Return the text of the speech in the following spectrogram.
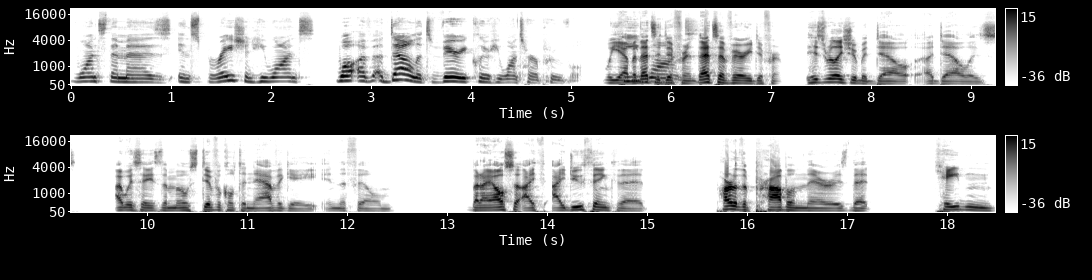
wants them as inspiration. He wants, well, of Adele, it's very clear he wants her approval. Well, yeah, He but that's wants- a different. That's a very different. His relationship with Adele, Adele is, I would say, is the most difficult to navigate in the film. But I also, I, I do think that part of the problem there is that Caden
